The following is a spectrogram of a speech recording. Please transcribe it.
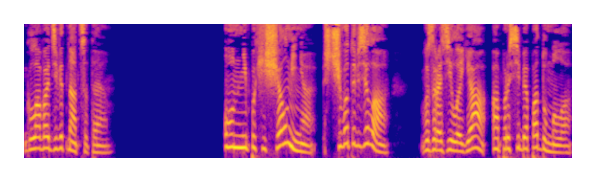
Глава девятнадцатая. «Он не похищал меня? С чего ты взяла?» — возразила я, а про себя подумала.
